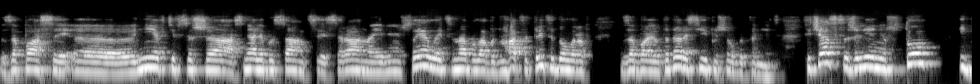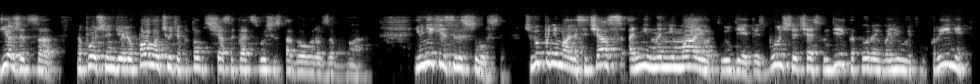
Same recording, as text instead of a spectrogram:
запасы э, нефти в США, сняли бы санкции с Ирана и Венесуэлы, и цена была бы 20-30 долларов за баррель, тогда России пришел бы конец. Сейчас, к сожалению, 100 и держится, на прошлой неделе упало чуть, а потом сейчас опять свыше 100 долларов за баррель. И у них есть ресурсы. Чтобы вы понимали, сейчас они нанимают людей, то есть большая часть людей, которые воюют в Украине,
